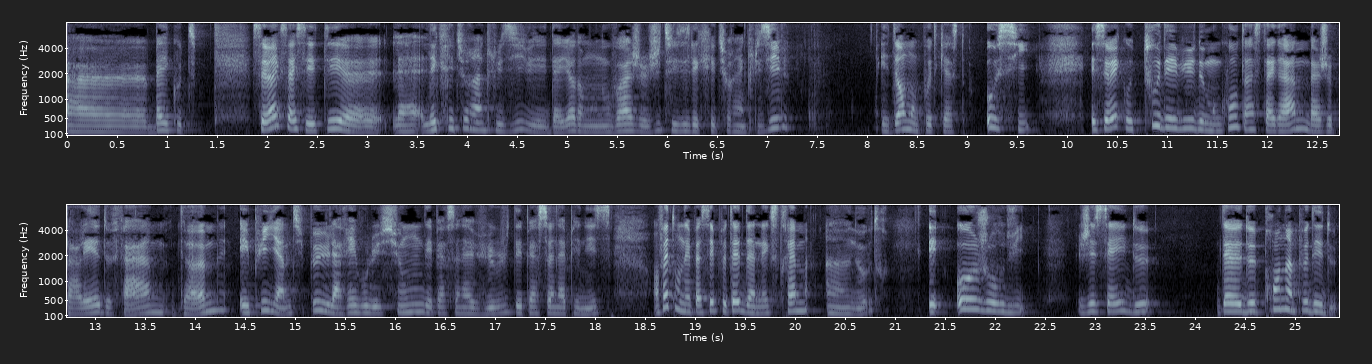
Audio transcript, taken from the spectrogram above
Euh, bah écoute, c'est vrai que ça c'était euh, l'écriture inclusive, et d'ailleurs dans mon ouvrage, j'utilise l'écriture inclusive, et dans mon podcast aussi. Et c'est vrai qu'au tout début de mon compte Instagram, bah, je parlais de femmes, d'hommes, et puis il y a un petit peu eu la révolution des personnes à vulve, des personnes à pénis. En fait, on est passé peut-être d'un extrême à un autre, et aujourd'hui, j'essaye de, de prendre un peu des deux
